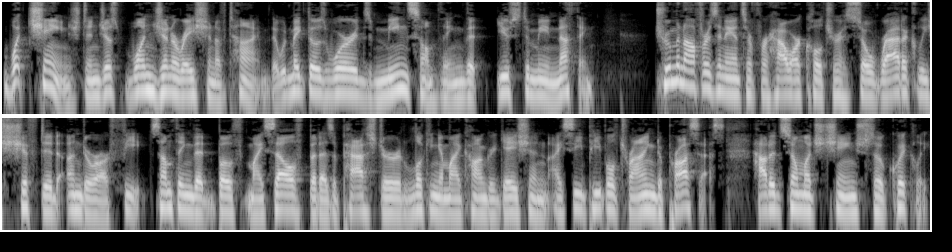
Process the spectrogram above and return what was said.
What changed in just one generation of time that would make those words mean something that used to mean nothing? Trueman offers an answer for how our culture has so radically shifted under our feet, something that both myself, but as a pastor looking at my congregation, I see people trying to process. How did so much change so quickly?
